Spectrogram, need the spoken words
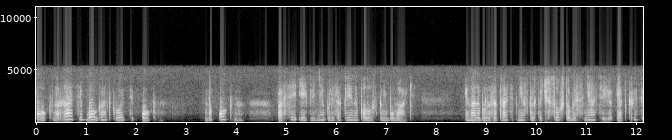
окна, ради Бога, откройте окна. Но окна по всей игле не были заклеены полосками бумаги, и надо было затратить несколько часов, чтобы снять ее и открыть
